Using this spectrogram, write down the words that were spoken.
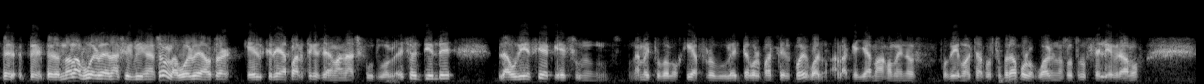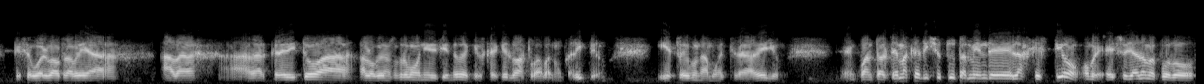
pero, no la vuelve a Nasir Binasol, la vuelve a otra que él crea aparte que se llama Nas Fútbol. Eso entiende la audiencia que es una metodología fraudulenta por parte del juez, bueno, a la que ya más o menos podríamos estar acostumbrados, por lo cual nosotros celebramos que se vuelva otra vez a, a dar, a dar crédito a, a, lo que nosotros hemos venido diciendo de que el jeque no actuaba nunca limpio. Y esto es una muestra de ello. En cuanto al tema que has dicho tú también de la gestión, hombre, eso ya no me puedo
